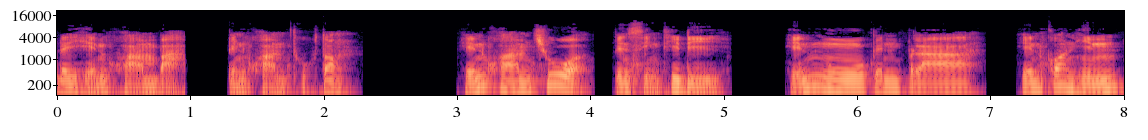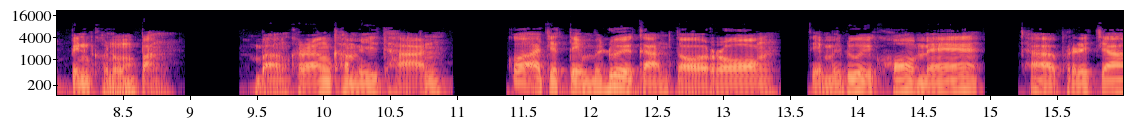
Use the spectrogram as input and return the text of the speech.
ได้เห็นความบาปเป็นความถูกต้อง เห็นความชั่วเป็นสิ่งที่ดี เห็นงูเป็นปลา เห็นก้อนหินเป็นขนมปัง บางครั้งคำอธิษฐาน ก็อาจจะเต็มไปด้วยการต่อรอง เต็มไปด้วยข้อแม้ ถ้าพระเจ้า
